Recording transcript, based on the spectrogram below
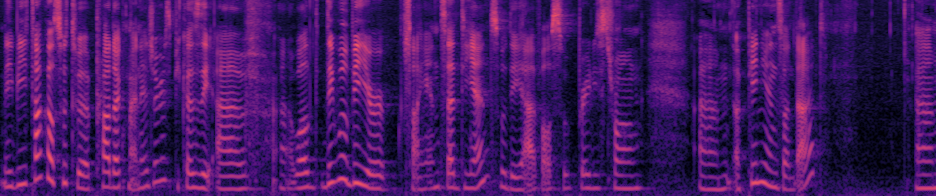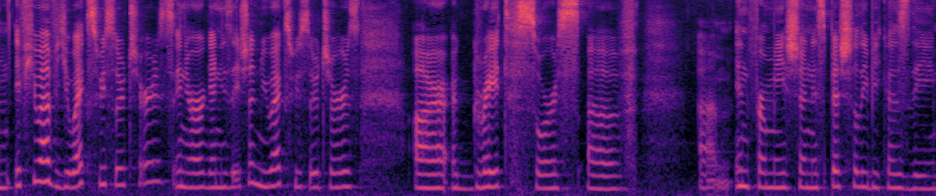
maybe talk also to uh, product managers because they have, uh, well, they will be your clients at the end, so they have also pretty strong um, opinions on that. Um, if you have UX researchers in your organization, UX researchers are a great source of um, information, especially because they,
